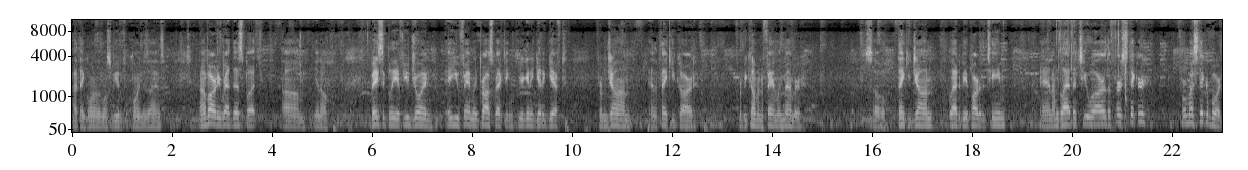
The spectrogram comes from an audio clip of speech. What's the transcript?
I think, one of the most beautiful coin designs. Now, I've already read this, but, um, you know, basically, if you join AU Family Prospecting, you're going to get a gift from John and a thank you card for becoming a family member. So, thank you, John. Glad to be a part of the team. And I'm glad that you are the first sticker for my sticker board.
